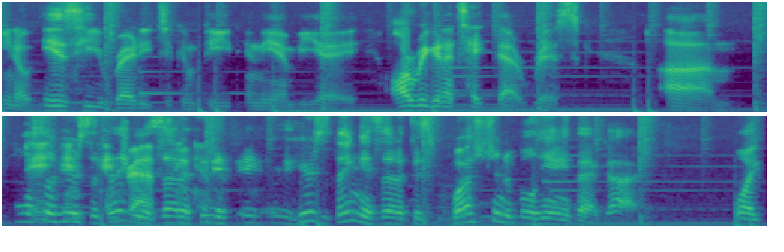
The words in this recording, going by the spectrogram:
You know, is he ready to compete in the NBA? Are we going to take that risk? Um, Also, and- here's the thing: is that if, if, if- here's the thing is that if it's questionable, he ain't that guy. Like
